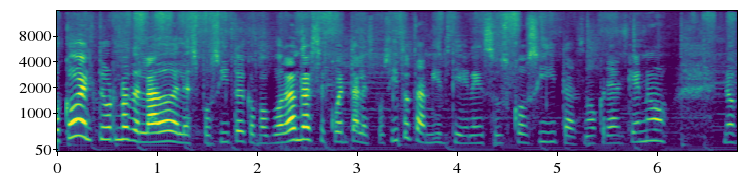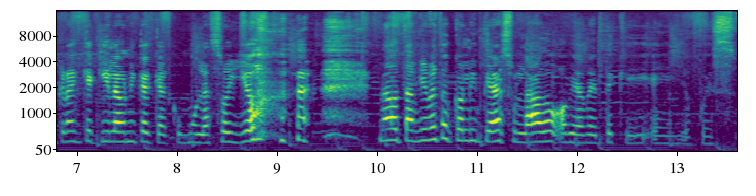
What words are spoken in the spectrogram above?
Tocó el turno del lado del esposito y como podrán darse cuenta el esposito también tiene sus cositas, no crean que no, no crean que aquí la única que acumula soy yo. no, también me tocó limpiar su lado, obviamente que eh, pues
